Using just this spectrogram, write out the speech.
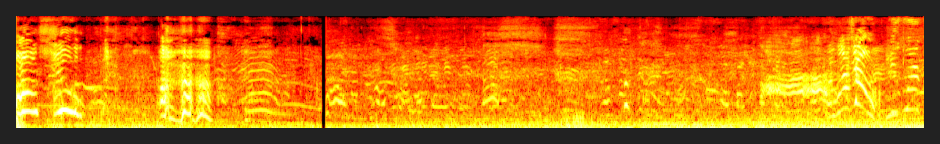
Oh shoot! Watch out! He's working.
